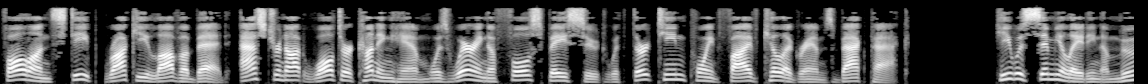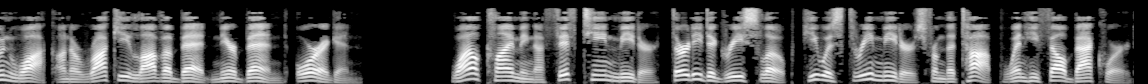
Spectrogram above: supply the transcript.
fall on steep, rocky lava bed. Astronaut Walter Cunningham was wearing a full spacesuit with 13.5 kg backpack. He was simulating a moon walk on a rocky lava bed near Bend, Oregon. While climbing a 15-meter, 30-degree slope, he was 3 meters from the top when he fell backward.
